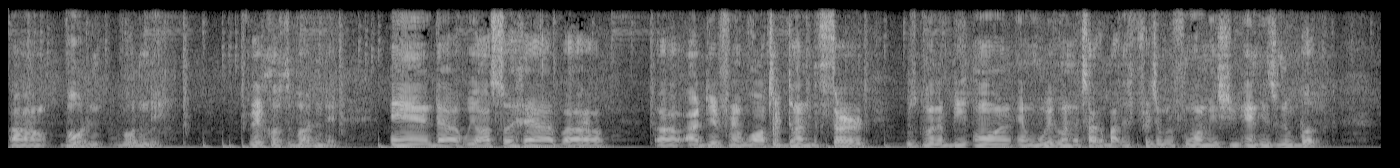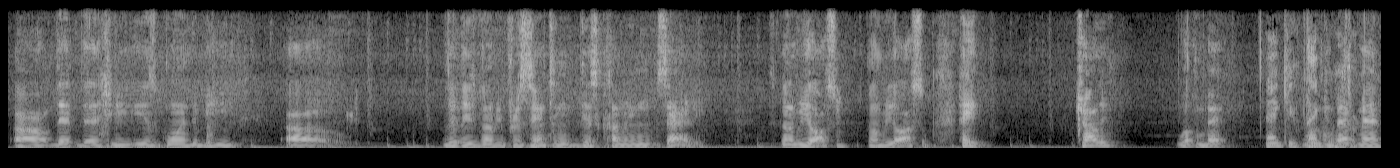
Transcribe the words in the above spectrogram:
uh, voting voting day, very close to voting day, and uh, we also have uh, uh, our dear friend Walter Dunn III, who's going to be on, and we're going to talk about this prison reform issue and his new book uh, that that he is going to be uh, that he's going to be presenting this coming Saturday. It's going to be awesome. It's going to be awesome. Hey, Charlie, welcome back. Thank you. Thank welcome you, back, Walter. man.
